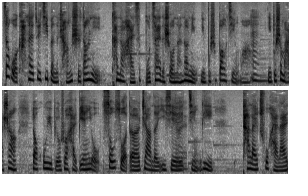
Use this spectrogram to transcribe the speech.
在我看来，最基本的常识，当你看到孩子不在的时候，难道你你不是报警吗？嗯你不是马上要呼吁，比如说海边有搜索的这样的一些警力，他来出海来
